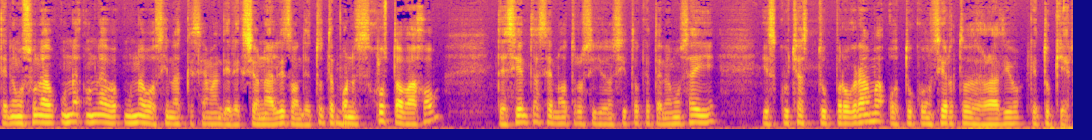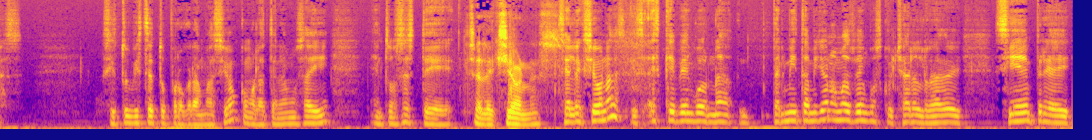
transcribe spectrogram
tenemos una, una, una, bocina que se llaman direccionales, donde tú te pones justo abajo, te sientas en otro silloncito que tenemos ahí y escuchas tu programa o tu concierto de radio que tú quieras. Si tú viste tu programación, como la tenemos ahí, entonces te... Seleccionas. Seleccionas. Y es que vengo, una, permítame, yo nomás vengo a escuchar el radio y siempre hay,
